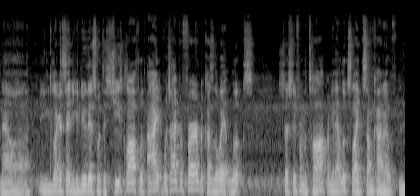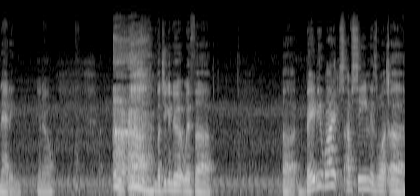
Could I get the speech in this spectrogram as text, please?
Now, uh, you, like I said, you could do this with this cheesecloth, with I, which I prefer because of the way it looks, especially from the top. I mean, that looks like some kind of netting, you know. but you can do it with uh, uh, baby wipes. I've seen is what uh,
